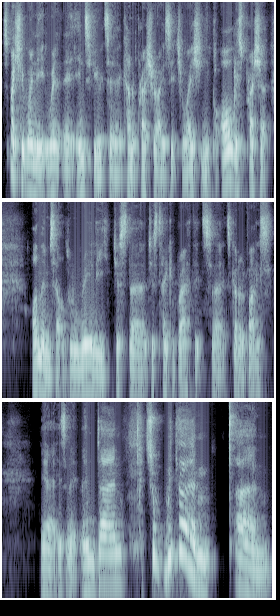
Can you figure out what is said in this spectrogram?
especially when they when they interview, it's a kind of pressurized situation. You put all this pressure on themselves. Will really just uh, just take a breath. It's uh, it's good advice. Yeah, isn't it? And um, so with um, um,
